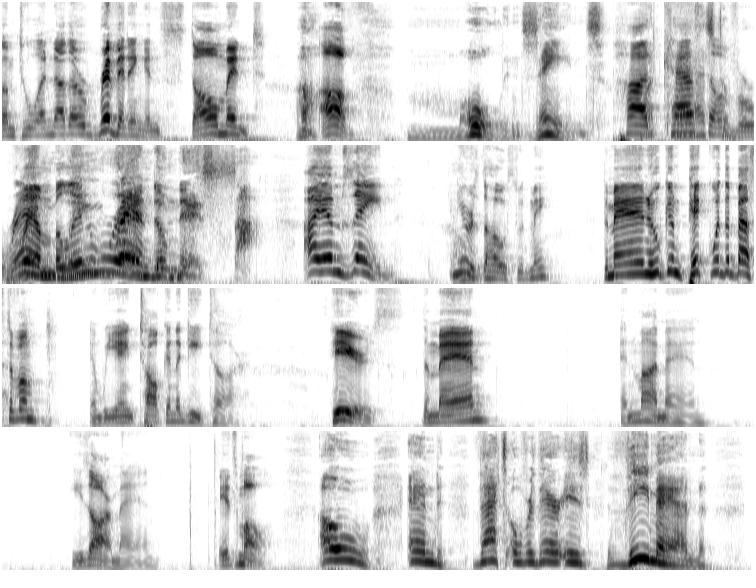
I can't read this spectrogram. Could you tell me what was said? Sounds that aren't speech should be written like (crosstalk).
Welcome to another riveting installment of Mole and Zane's Podcast, of, Rambling Randomness. I am Zane, and here's the host with me, the man who can pick with the best of them, and we ain't talking a guitar. Here's the man and my man. He's our man. It's Mole. Oh, and that over there is the man,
